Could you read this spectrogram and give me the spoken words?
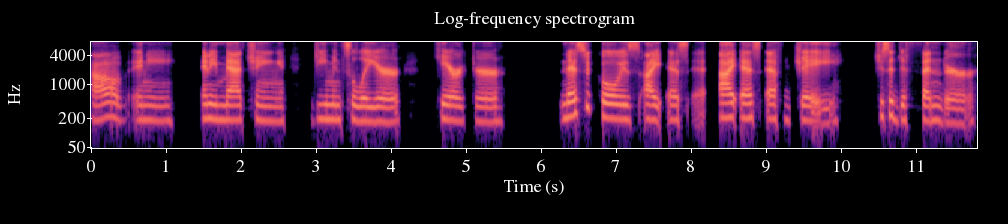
have any any matching Demon Slayer character. Nezuko is IS ISFJ. She's a defender.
